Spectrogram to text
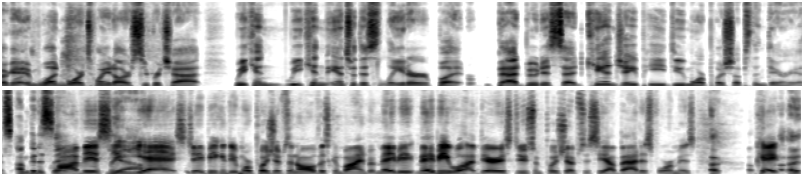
Okay, and one more twenty dollars super chat. We can we can answer this later, but Bad Buddhist said, "Can JP do more push-ups than Darius?" I'm gonna say Obviously, yeah. yes. JP can do more push-ups than all of us combined, but maybe maybe we'll have Darius do some push-ups to see how bad his form is. okay. uh,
